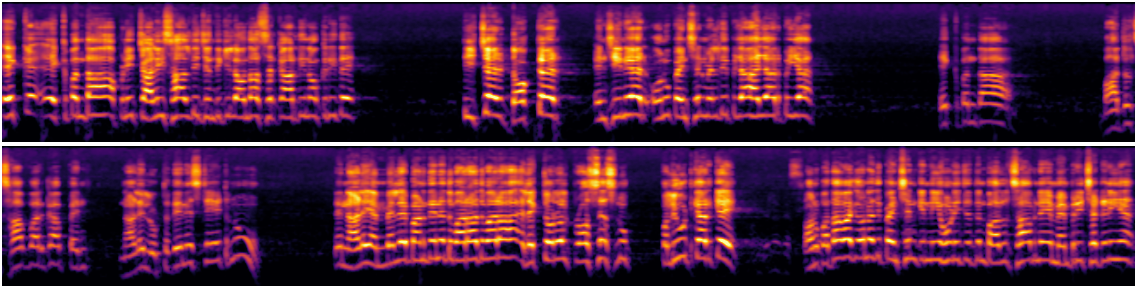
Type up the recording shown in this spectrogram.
ਇੱਕ ਇੱਕ ਬੰਦਾ ਆਪਣੀ 40 ਸਾਲ ਦੀ ਜ਼ਿੰਦਗੀ ਲਾਉਂਦਾ ਸਰਕਾਰ ਦੀ ਨੌਕਰੀ ਤੇ। ਟੀਚਰ, ਡਾਕਟਰ, ਇੰਜੀਨੀਅਰ, ਉਹਨੂੰ ਪੈਨਸ਼ਨ ਮਿਲਦੀ 50000 ਰੁਪਈਆ। ਇੱਕ ਬੰਦਾ ਬਾਦਲ ਸਾਹਿਬ ਵਰਗਾ ਪੈਨ- ਨਾਲੇ ਲੁੱਟਦੇ ਨੇ ਸਟੇਟ ਨੂੰ ਤੇ ਨਾਲੇ ਐਮਐਲਏ ਬਣਦੇ ਨੇ ਦੁਬਾਰਾ ਦੁਬਾਰਾ ਇਲੈਕਟੋਰਲ ਪ੍ਰੋਸੈਸ ਨੂੰ ਪੋਲਿਊਟ ਕਰਕੇ। ਤੁਹਾਨੂੰ ਪਤਾ ਵਾ ਕਿ ਉਹਨਾਂ ਦੀ ਪੈਨਸ਼ਨ ਕਿੰਨੀ ਹੋਣੀ, ਜਿਸ ਬਾਦਲ ਸਾਹਿਬ ਨੇ ਮੈਂਬਰੀ ਛੱਡਣੀ ਆ।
